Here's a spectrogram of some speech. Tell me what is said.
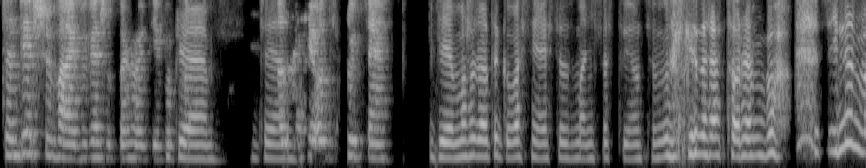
ten pierwszy vibe, wiesz o co chodzi. Po Wiem. Wiem. To takie odczucie. Wiem, może dlatego właśnie ja jestem z manifestującym generatorem, bo z innym,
